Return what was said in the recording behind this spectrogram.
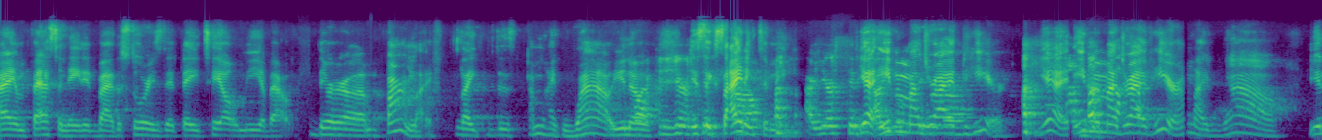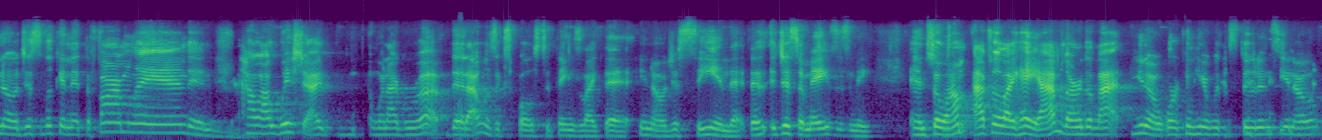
I am fascinated by the stories that they tell me about their um, farm life. Like this, I'm like, wow, you know, it's exciting to me. Are you city? Yeah, even my drive to here. Yeah, even my drive here, I'm like, wow, you know, just looking at the farmland and how I wish I, when I grew up, that I was exposed to things like that. You know, just seeing that, it just amazes me. And so I'm, I feel like, hey, I've learned a lot, you know, working here with the students, you know,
